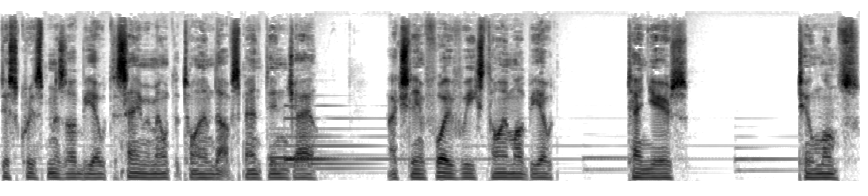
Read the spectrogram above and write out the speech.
This Christmas I'll be out the same amount of time that I've spent in jail. Actually, in five weeks' time, I'll be out 10 years two months,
